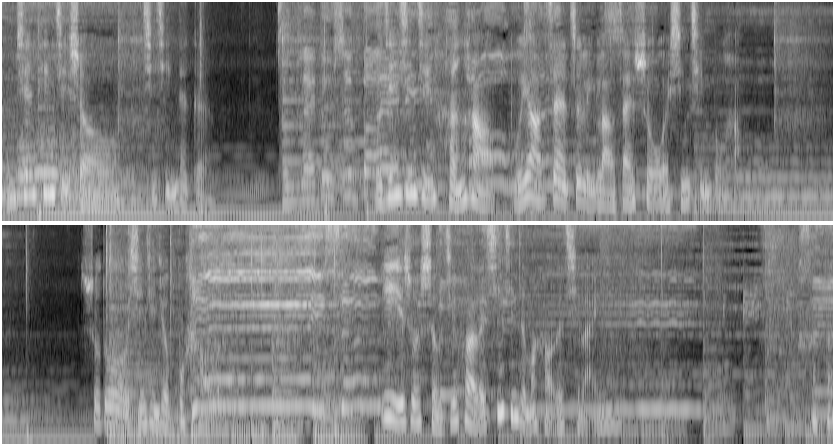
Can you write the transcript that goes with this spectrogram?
我们先听几首齐秦的歌。我今天心情很好，不要在这里老在说我心情不好，说多了我心情就不好了。依依说手机坏了，心情怎么好得起来呢？哈哈，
